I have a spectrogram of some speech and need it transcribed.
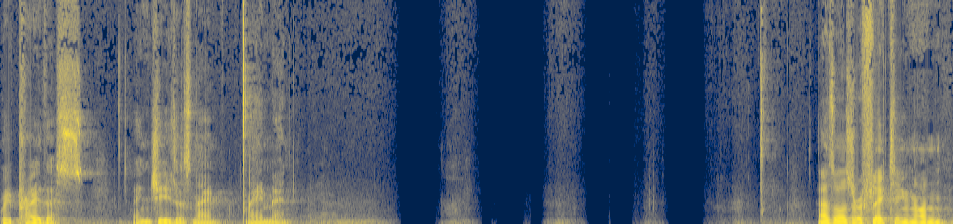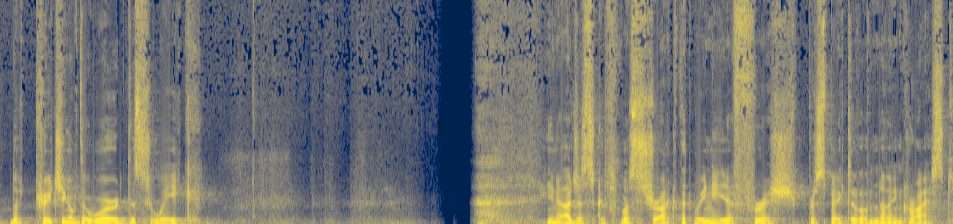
We pray this in Jesus' name. Amen. As I was reflecting on the preaching of the word this week, you know, I just was struck that we need a fresh perspective of knowing Christ.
